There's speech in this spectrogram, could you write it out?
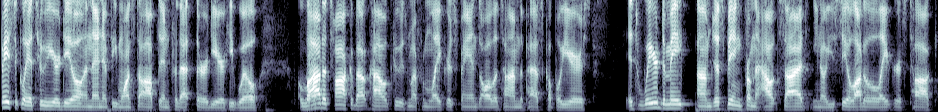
basically a two year deal. And then if he wants to opt in for that third year, he will. A lot of talk about Kyle Kuzma from Lakers fans all the time the past couple years. It's weird to me, um, just being from the outside. You know, you see a lot of the Lakers talk.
